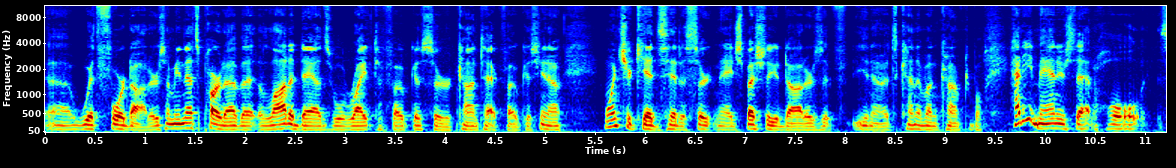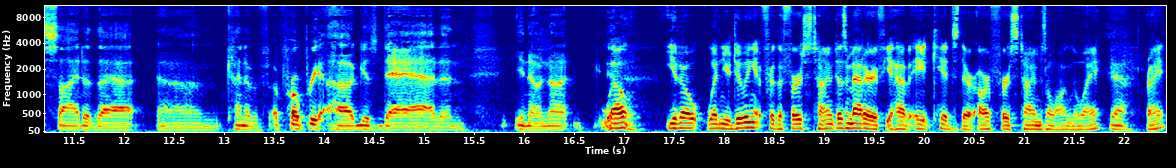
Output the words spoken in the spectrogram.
uh, with four daughters. I mean, that's part of it. A lot of dads will write to focus or contact focus. You know. Once your kids hit a certain age, especially your daughters, it you know it's kind of uncomfortable. How do you manage that whole side of that um, kind of appropriate hug as dad, and you know not Well, you know, when you're doing it for the first time, it doesn't matter if you have eight kids, there are first times along the way. Yeah. Right?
